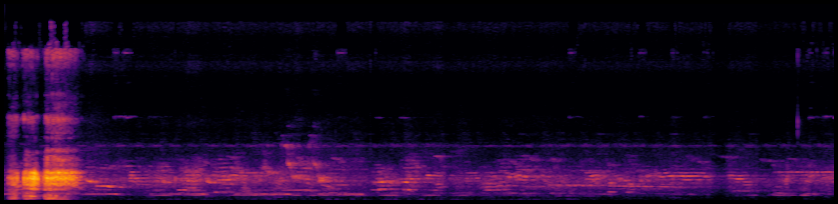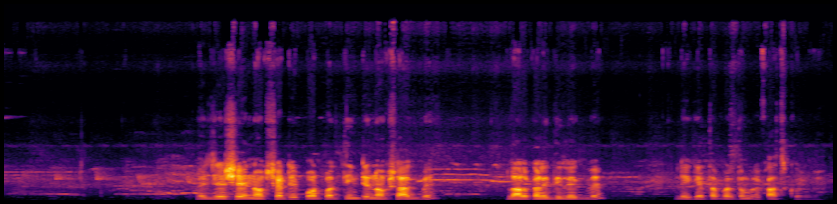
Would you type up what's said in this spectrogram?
এই যে সেই নকশাটি, পরপর তিনটে নকশা আঁকবে, লাল কালি দিয়ে লিখবে, লিখে তারপরে তোমরা কাজ করবে।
